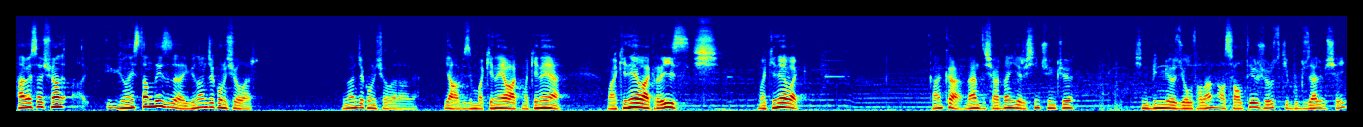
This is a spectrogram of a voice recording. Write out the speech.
Ha mesela şu an Yunanistan'dayız da Yunanca konuşuyorlar. Yunanca konuşuyorlar abi. Ya bizim makineye bak makineye. Makineye bak reis. Şş, makineye bak. Kanka ben dışarıdan yarışayım çünkü Şimdi bilmiyoruz yolu falan. Asfalta yarışıyoruz ki bu güzel bir şey.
